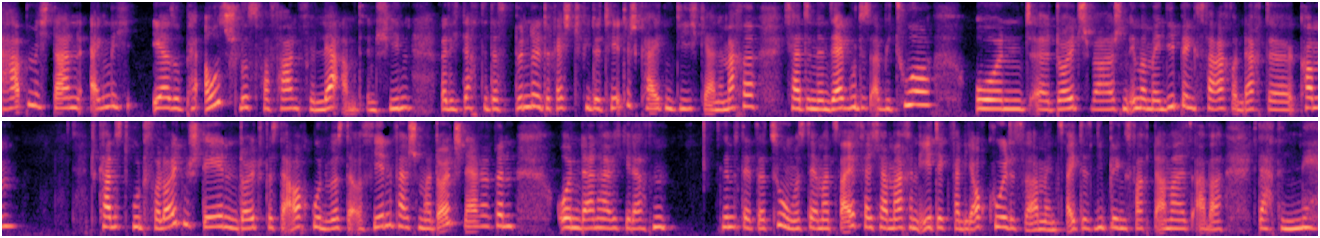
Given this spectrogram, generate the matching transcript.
habe mich dann eigentlich eher so per Ausschlussverfahren für Lehramt entschieden, weil ich dachte, das bündelt recht viele Tätigkeiten, die ich gerne mache. Ich hatte ein sehr gutes Abitur und äh, Deutsch war schon immer mein Lieblingsfach und dachte, komm, du kannst gut vor Leuten stehen, in Deutsch bist du auch gut, wirst du auf jeden Fall schon mal Deutschlehrerin. Und dann habe ich gedacht, hm, was nimmst du jetzt dazu? Musste ja immer zwei Fächer machen. Ethik fand ich auch cool, das war mein zweites Lieblingsfach damals, aber ich dachte, nee,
